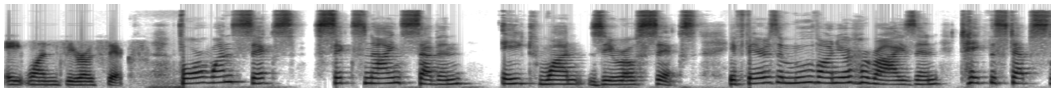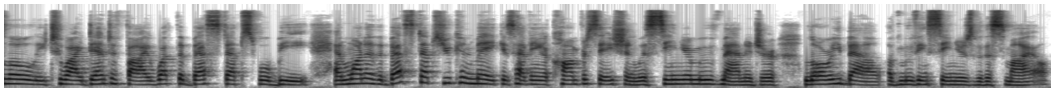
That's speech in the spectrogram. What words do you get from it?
8106. 416 697 8106. If there's a move on your horizon, take the steps slowly to identify what the best steps will be. And one of the best steps you can make is having a conversation with Senior Move Manager Laurie Bell of Moving Seniors with a Smile.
